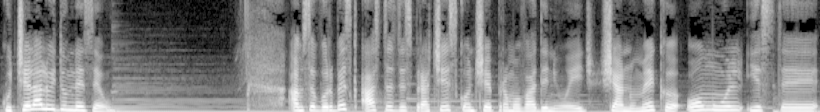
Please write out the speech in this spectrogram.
cu cel al lui Dumnezeu. Am să vorbesc astăzi despre acest concept promovat de New Age și anume că omul este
